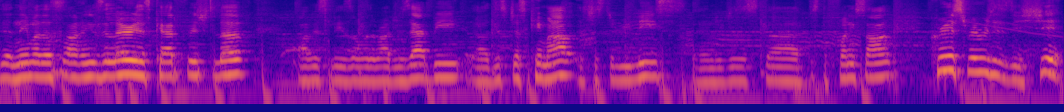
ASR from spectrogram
the name of the song is hilarious. Catfish Love. Obviously, is over the Roger beat. Uh, this just came out. It's just a release, and they're just uh, just a funny song. Chris Rivers is the shit.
